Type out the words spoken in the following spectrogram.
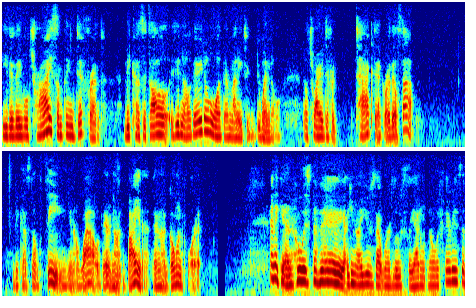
either they will try something different because it's all, you know, they don't want their money to dwindle. They'll try a different tactic or they'll stop because they'll see, you know, wow, they're not buying it. They're not going for it. And again, who is the they? You know, I use that word loosely. I don't know if there is a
